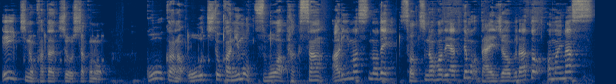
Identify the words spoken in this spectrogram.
H の形をしたこの豪華なお家とかにも壺はたくさんありますので、そっちの方でやっても大丈夫だと思います。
